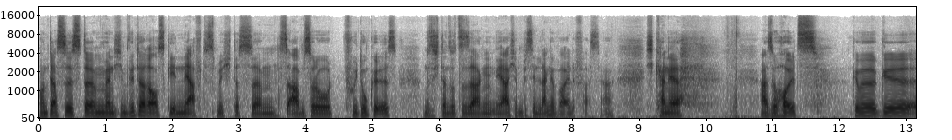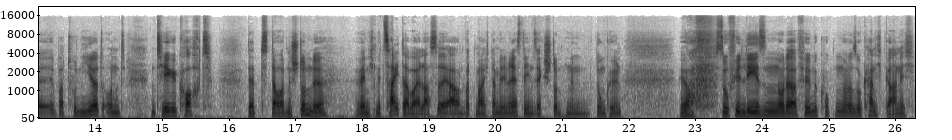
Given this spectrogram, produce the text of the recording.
und das ist, ähm, wenn ich im Winter rausgehe, nervt es mich, dass ähm, es abends so früh dunkel ist und dass ich dann sozusagen, ja, ich habe ein bisschen Langeweile fast. Ja. Ich kann ja, also Holz gebatoniert und einen Tee gekocht. Das dauert eine Stunde, wenn ich mir Zeit dabei lasse. Ja, und was mache ich dann mit den restlichen sechs Stunden im Dunkeln? Ja, so viel lesen oder Filme gucken oder so kann ich gar nicht.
